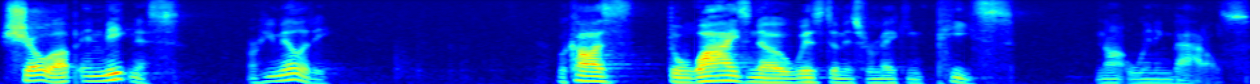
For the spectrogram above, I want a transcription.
show up in meekness? or humility. Because the wise know wisdom is for making peace, not winning battles.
